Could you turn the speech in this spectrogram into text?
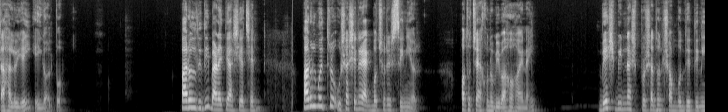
তাহা লইয়াই এই গল্প। পারুল দিদি বেড়াইতে আসিয়াছেন। পারুল মৈত্র উষা সেনের এক বছরের সিনিয়র, অথচ এখনও বিবাহ হয় নাই। বেশ বিন্যাস প্রসাধন সম্বন্ধে তিনি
